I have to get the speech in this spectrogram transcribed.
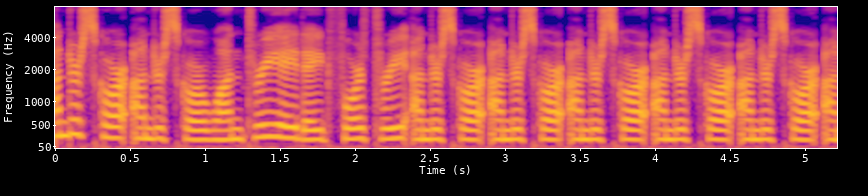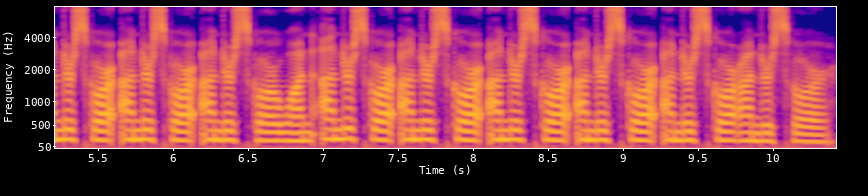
underscore underscore one three eight eight four three underscore underscore underscore underscore underscore underscore underscore underscore one underscore underscore underscore underscore underscore underscore.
